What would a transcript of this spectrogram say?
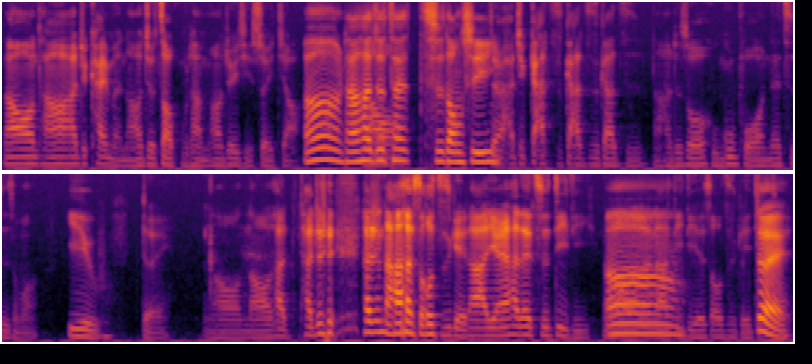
然后他他就开门，然后就照顾他们，然后就一起睡觉。嗯，然后他就在吃东西。对，他就嘎吱嘎吱嘎吱，然后他就说：“虎姑婆，你在吃什么？”You。对，然后然后他他就 他就拿他的手指给他，原来他在吃弟弟，然后拿弟弟的手指给。对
